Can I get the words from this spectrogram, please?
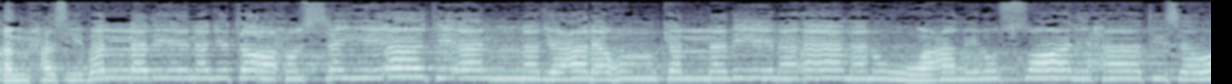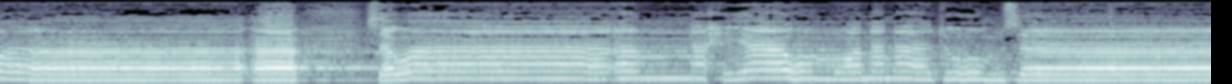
أم حسب الذين اجترحوا السيئات أن نجعلهم كالذين آمنوا وعملوا الصالحات سواء سواء محياهم ومماتهم ساء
